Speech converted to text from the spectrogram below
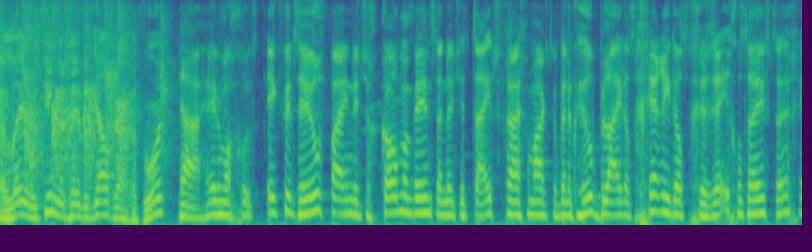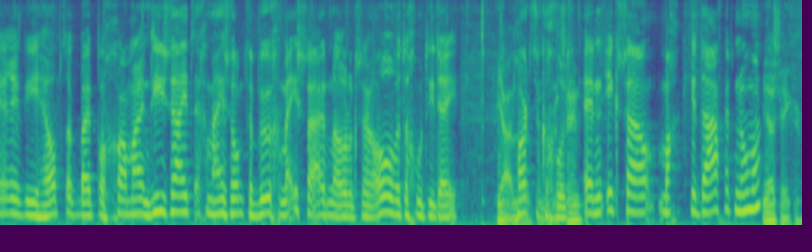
En Leontine, geef ik jou graag het woord. Ja, helemaal goed. Ik vind het heel fijn dat je gekomen bent en dat je tijd vrijgemaakt hebt. Ik ben ook heel blij dat Gerry dat geregeld heeft. Hè. Gerry die helpt ook bij het programma. En die zei tegen mij, zou ik de burgemeester uitnodigen? Ik oh, wat een goed idee. Ja, Hartstikke goed. Zijn. En ik zou, mag ik je David noemen? Jazeker.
